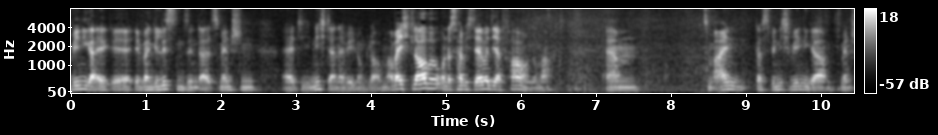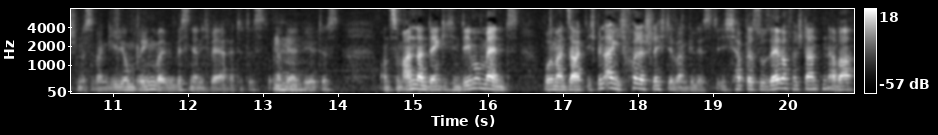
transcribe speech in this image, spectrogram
weniger e-, Evangelisten sind als Menschen, äh, die nicht an Erwählung glauben. Aber ich glaube, und das habe ich selber die Erfahrung gemacht, ähm, zum einen, dass wir nicht weniger Menschen das Evangelium bringen, weil wir wissen ja nicht, wer errettet ist oder mhm. wer erwählt ist. Und zum anderen denke ich, in dem Moment, wo jemand sagt, ich bin eigentlich voll der schlechte Evangelist. Ich habe das so selber verstanden, aber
